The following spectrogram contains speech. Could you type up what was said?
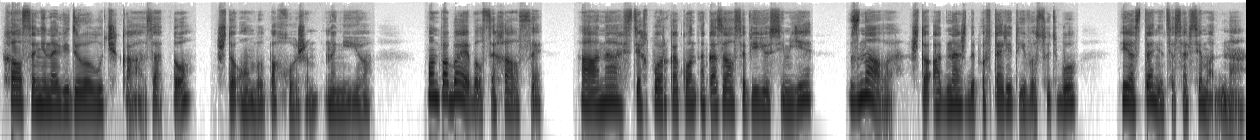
Халса ненавидела Лучка за то, что он был похожим на нее. Он побаивался Халсы, а она, с тех пор, как он оказался в ее семье, знала, что однажды повторит его судьбу и останется совсем одна.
